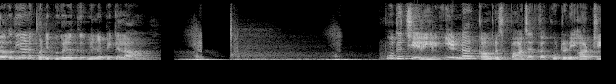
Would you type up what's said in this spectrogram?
தகுதியான படிப்புகளுக்கு விண்ணப்பிக்கலாம். புதுச்சேரியில் என்ஆர் காங்கிரஸ் பாஜக கூட்டணி ஆட்சி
